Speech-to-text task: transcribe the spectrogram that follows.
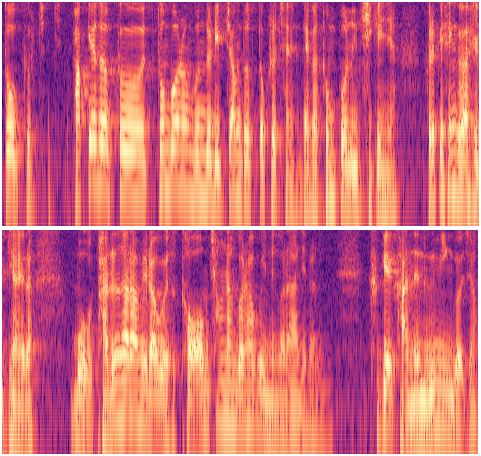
또 그 밖에서 그 돈 버는 분들 입장도 또 그렇잖아요. 내가 돈 버는 기계냐? 그렇게 생각하실 게 아니라 뭐 다른 사람이라고 해서 더 엄청난 걸 하고 있는 건 아니라는 거예요. 그게 갖는 의미인 거죠.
